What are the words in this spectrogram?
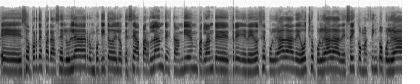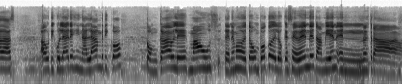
eh, soportes para celular, un poquito de lo que sea parlantes también, parlantes de, de 12 pulgadas, de 8 pulgadas, de 6,5 pulgadas, auriculares inalámbricos con cables, mouse, tenemos de todo un poco de lo que se vende también en, nuestra,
